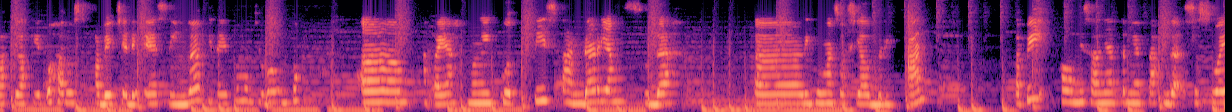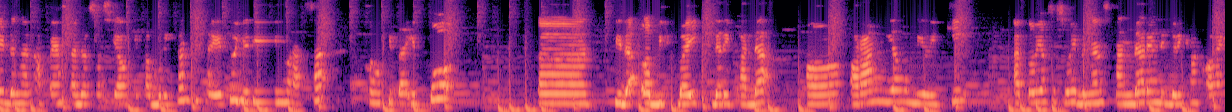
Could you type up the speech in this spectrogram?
laki-laki uh, itu harus ABCDE sehingga kita itu mencoba untuk uh, apa ya mengikuti standar yang sudah uh, lingkungan sosial berikan. Tapi kalau misalnya ternyata nggak sesuai dengan apa yang standar sosial kita berikan kita itu jadi merasa kalau kita itu uh, tidak lebih baik daripada uh, orang yang memiliki atau yang sesuai dengan standar yang diberikan oleh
